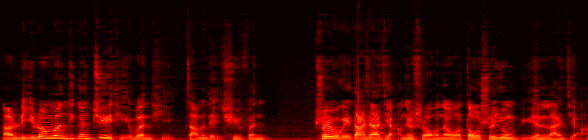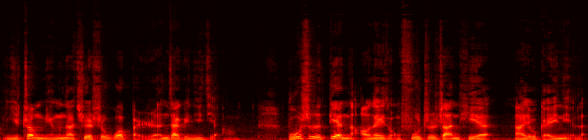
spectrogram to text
啊，理论问题跟具体问题咱们得区分。所以我给大家讲的时候呢，我都是用语音来讲，以证明呢确实我本人在给你讲。不是电脑那种复制粘贴啊，就给你了。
